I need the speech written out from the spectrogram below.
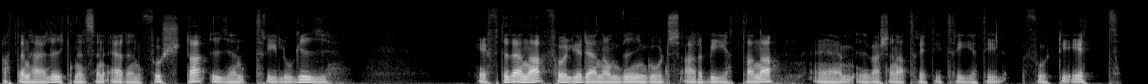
att den här liknelsen är den första i en trilogi. Efter denna följer den om vingårdsarbetarna eh, i verserna 33 till 41.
